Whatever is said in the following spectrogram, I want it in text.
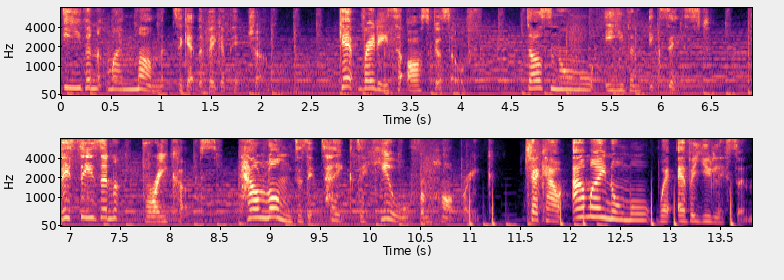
even my mum to get the bigger picture. Get ready to ask yourself Does normal even exist? This season, breakups. How long does it take to heal from heartbreak? Check out Am I Normal wherever you listen.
